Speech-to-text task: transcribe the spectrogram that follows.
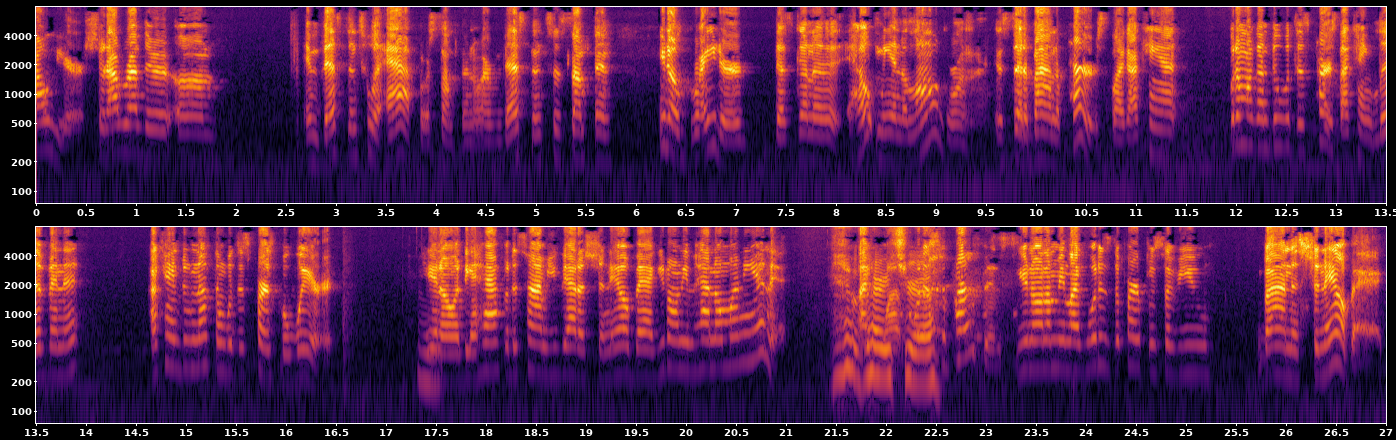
out here. Should I rather um, invest into an app or something or invest into something, you know, greater that's going to help me in the long run instead of buying a purse? Like, I can't, what am I going to do with this purse? I can't live in it. I can't do nothing with this purse but wear it. Yeah. You know, and then half of the time you got a Chanel bag, you don't even have no money in it. like, Very what, true. What is the purpose? You know what I mean? Like, what is the purpose of you buying this Chanel bag?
